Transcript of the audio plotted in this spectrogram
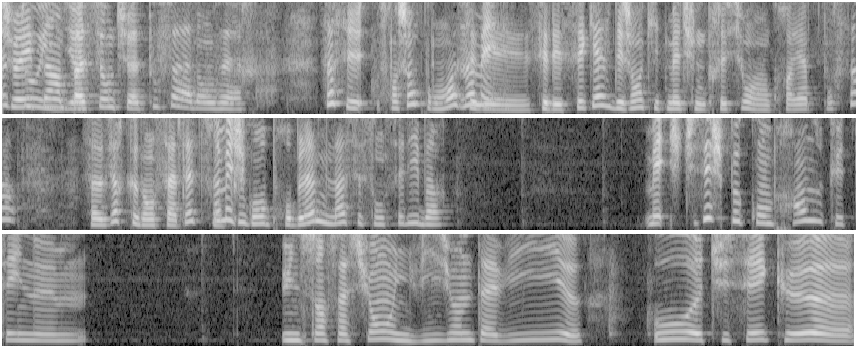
tu as été impatiente, tu as tout fait à l'envers. Ça, c'est franchement pour moi, c'est des, des séquelles des gens qui te mettent une pression incroyable pour ça. Ça veut dire que dans sa tête, son plus gros problème, là, c'est son célibat. Mais tu sais, je peux comprendre que tu aies une, une sensation, une vision de ta vie euh, où euh, tu sais que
